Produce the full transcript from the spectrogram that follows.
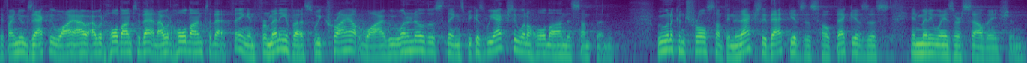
if I knew exactly why, I, I would hold on to that and I would hold on to that thing. And for many of us, we cry out why. We want to know those things because we actually want to hold on to something. We want to control something. And actually, that gives us hope. That gives us, in many ways, our salvation.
